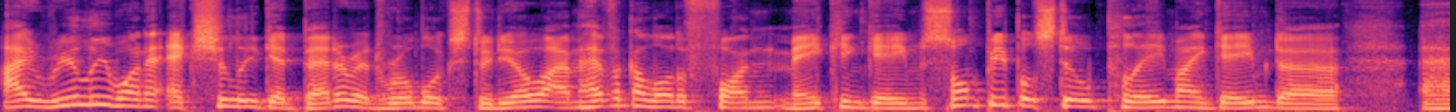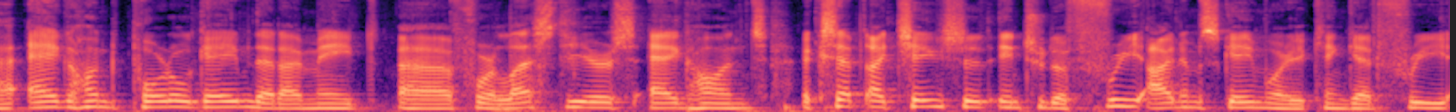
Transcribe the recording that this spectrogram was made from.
I really want to actually get better at Roblox Studio. I'm having a lot of fun making games. Some people still play my game, the uh, Egg Hunt Portal game that I made uh, for last year's Egg Hunt. Except I changed it into the free items game where you can get free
